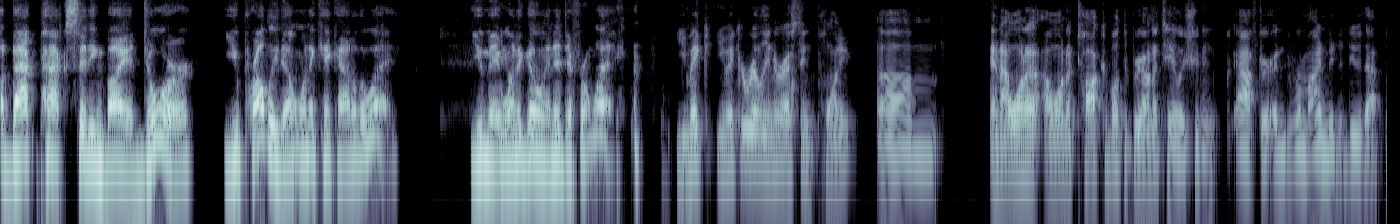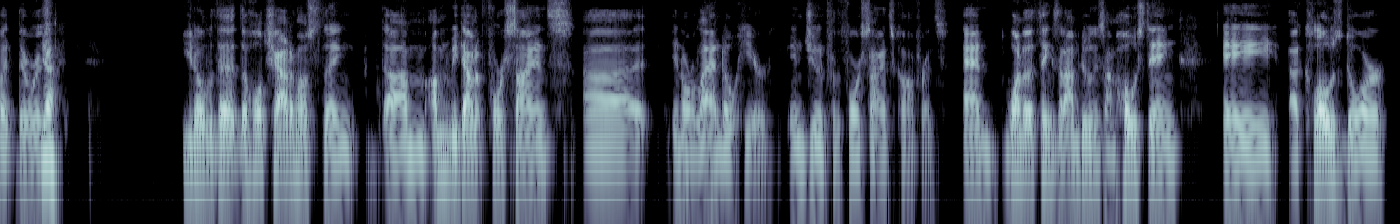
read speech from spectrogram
a backpack sitting by a door, you probably don't want to kick out of the way. You may know- want to go in a different way." you make you make a really interesting point um and i want to i want to talk about the breonna taylor shooting after and remind me to do that but there was Yeah. You know the the whole chatham house thing um i'm gonna be down at force science uh in orlando here in june for the force science conference. And one of the things that i'm doing is i'm hosting a, a closed door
